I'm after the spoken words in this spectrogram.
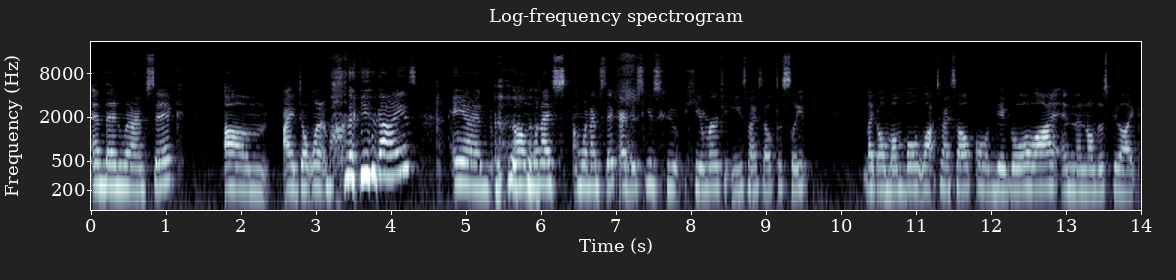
And then when I'm sick, um, I don't want to bother you guys. And um, when I when I'm sick, I just use hu- humor to ease myself to sleep. Like I'll mumble a lot to myself, I'll giggle a lot, and then I'll just be like,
